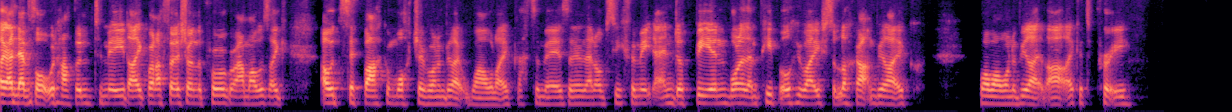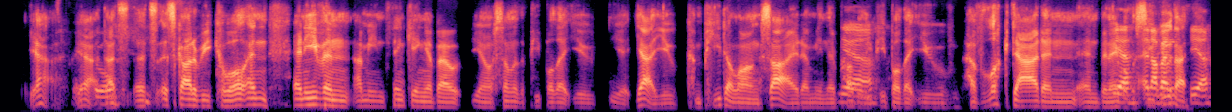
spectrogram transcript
like I never thought would happen to me. Like when I first joined the program, I was like, I would sit back and watch everyone and be like, wow, like that's amazing. And then obviously for me to end up being one of them people who I used to look at and be like, wow, I want to be like that. Like it's pretty yeah yeah cool. that's it's it's got to be cool and and even i mean thinking about you know some of the people that you, you yeah you compete alongside i mean they're probably yeah. people that you have looked at and and been able yeah, to see do that yeah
